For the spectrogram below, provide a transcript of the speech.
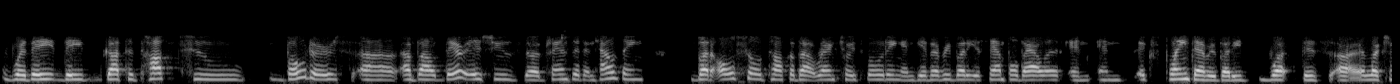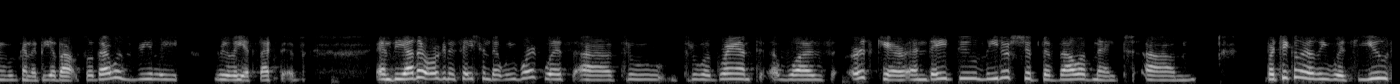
where they they got to talk to voters uh, about their issues, transit and housing, but also talk about ranked choice voting and give everybody a sample ballot and, and explain to everybody what this uh, election was going to be about. So that was really, really effective. And the other organization that we work with uh, through through a grant was Earth Care, and they do leadership development, um, particularly with youth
